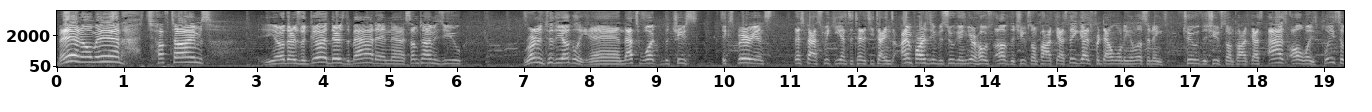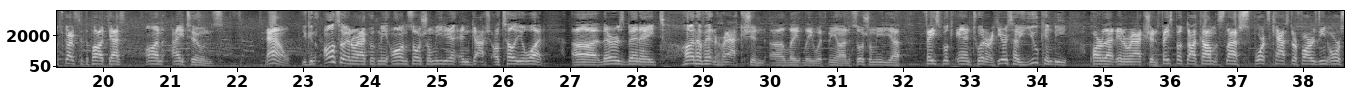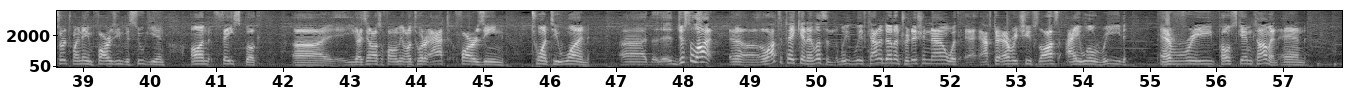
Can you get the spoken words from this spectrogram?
Man, oh man, tough times. You know, there's the good, there's the bad, and uh, sometimes you run into the ugly, and that's what the Chiefs experienced this past week against the Tennessee Titans. I'm Farzin Vasugian, your host of the Chiefs on Podcast. Thank you guys for downloading and listening to the Chiefs on Podcast. As always, please subscribe to the podcast on iTunes. Now, you can also interact with me on social media, and gosh, I'll tell you what, uh, there's been a ton of interaction uh, lately with me on social media, Facebook and Twitter. Here's how you can be part of that interaction. Facebook.com slash sportscaster Farzine, or search my name, Farzine Vasugian, on Facebook. Uh, you guys can also follow me on Twitter at Farzine21. Uh, just a lot, uh, a lot to take in. And listen, we, we've kind of done a tradition now with after every Chiefs loss, I will read every post game comment. And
